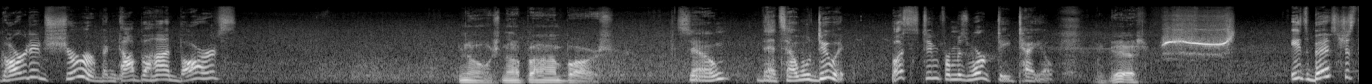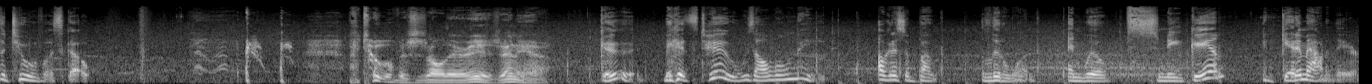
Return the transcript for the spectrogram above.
Guarded, sure, but not behind bars. No, it's not behind bars. So, that's how we'll do it. Bust him from his work detail. I guess. It's best just the two of us go. The two of us is all there is, anyhow. Good, because two is all we'll need. I'll get us a boat, a little one, and we'll sneak in and get him out of there.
